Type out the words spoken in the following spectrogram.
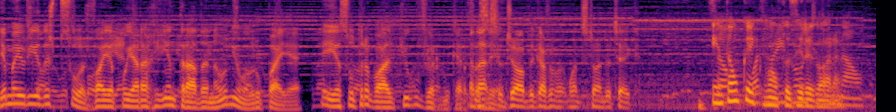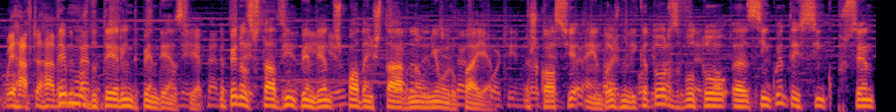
E a maioria das pessoas vai apoiar a reentrada na União Europeia. É esse o trabalho que o governo quer fazer. Então o que é que vão fazer agora? Temos de ter independência. Apenas Estados independentes podem estar na União Europeia. A Escócia, em 2014, votou a 55%,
